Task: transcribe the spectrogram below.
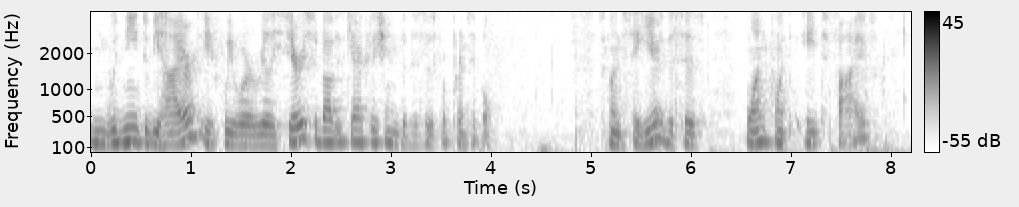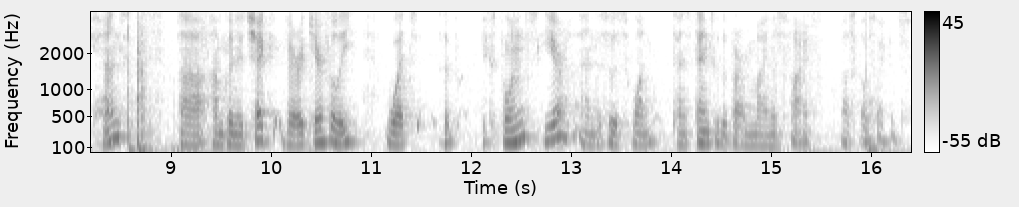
would need to be higher if we were really serious about this calculation, but this is for principle. So I'm going to say here, this is 1.85 and uh, I'm going to check very carefully what the exponents here and this is 1 times 10 to the power minus 5 Pascal seconds.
